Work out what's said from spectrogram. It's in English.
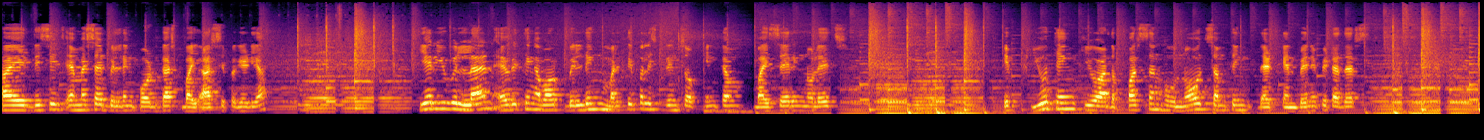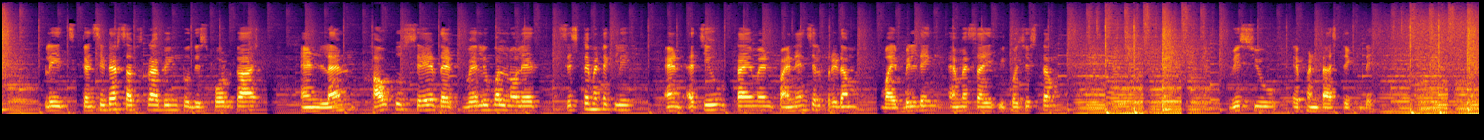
Hi, this is MSI Building Podcast by RC Pagadia. Here you will learn everything about building multiple streams of income by sharing knowledge. If you think you are the person who knows something that can benefit others, please consider subscribing to this podcast and learn how to share that valuable knowledge systematically and achieve time and financial freedom by building MSI ecosystem. Wish you a fantastic day.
